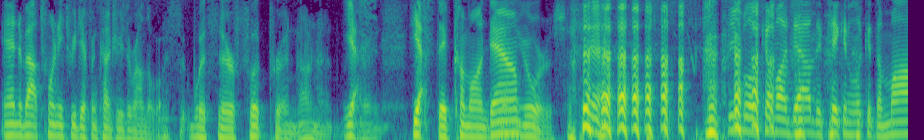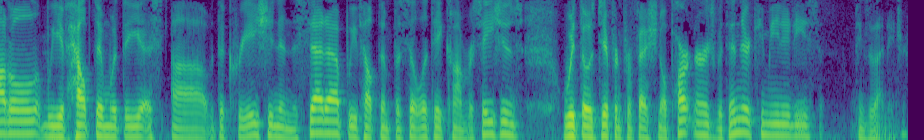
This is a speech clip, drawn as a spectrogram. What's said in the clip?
and about 23 different countries around the world. With their footprint on it. Yes. Yes, they've come on down. And yours. People have come on down. They've taken a look at the model. We have helped them with the uh, with the creation and the setup. We've helped them facilitate conversations with those different professional partners within their communities, things of that nature.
